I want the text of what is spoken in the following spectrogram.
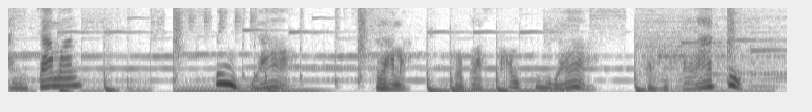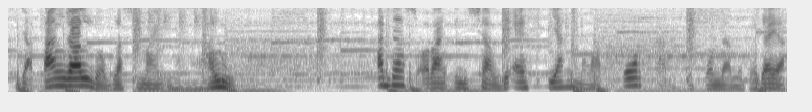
ancaman penjara selama 12 tahun penjara bagi pelaku sejak tanggal 12 Mei yang lalu. Ada seorang inisial DS yang melaporkan ke Polda Metro Jaya.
